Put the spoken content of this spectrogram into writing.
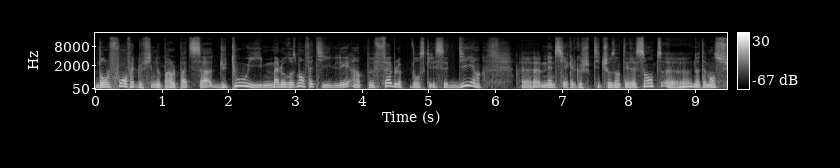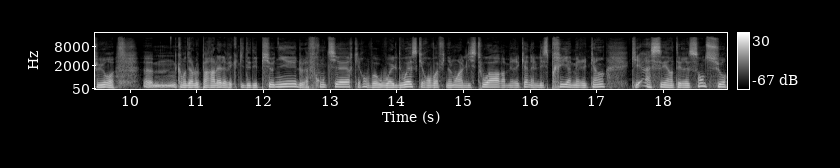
dans le fond en fait le film ne parle pas de ça du tout. Il malheureusement en fait il est un peu faible dans ce qu'il essaie de dire euh, même s'il y a quelques petites choses intéressantes, euh, notamment sur euh, comment dire le parallèle avec l'idée des pionniers, de la frontière, qui renvoie au Wild West, qui renvoie finalement à l'histoire américaine, à l'esprit américain, qui est assez intéressante sur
